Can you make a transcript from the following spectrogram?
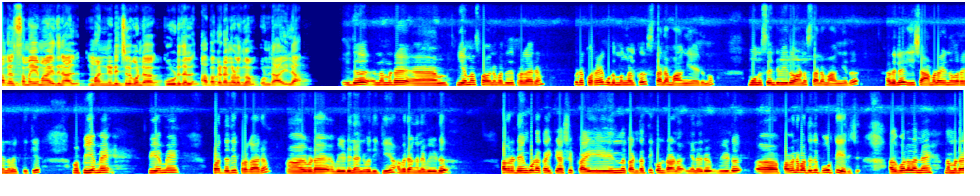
പകൽ സമയമായതിനാൽ മണ്ണിടിച്ചിൽ കൊണ്ട് കൂടുതൽ അപകടങ്ങളൊന്നും ഉണ്ടായില്ല. ഇത് നമ്മുടെ ഇ എം എസ് ഭവന പദ്ധതി പ്രകാരം ഇവിടെ കുറേ കുടുംബങ്ങൾക്ക് സ്ഥലം വാങ്ങിയായിരുന്നു. മൂന്ന് സെന്റ് വീതമാണ് സ്ഥലം വാങ്ങിയത്. അതിൽ ഈ ശ്യാമള എന്ന് പറയുന്ന വ്യക്തിക്ക് P M A P M A പദ്ധതി പ്രകാരം ഇവിടെ വീടിന് അനുവദിക്കുകയും അവരങ്ങനെ വീട് അവരുടെയും കൂടെ കൈക്കാശ് കയ്യിൽ നിന്ന് കണ്ടെത്തിക്കൊണ്ടാണ് ഇങ്ങനെ ഒരു വീട് ഭവന പദ്ധതി പൂർത്തീകരിച്ച്. അതുപോലെ തന്നെ നമ്മുടെ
